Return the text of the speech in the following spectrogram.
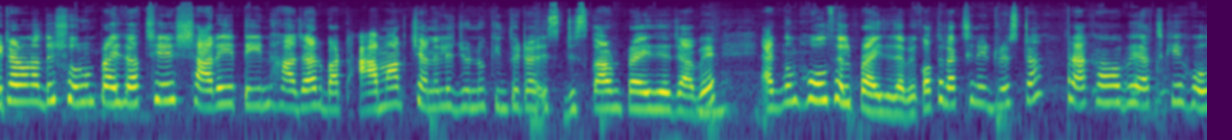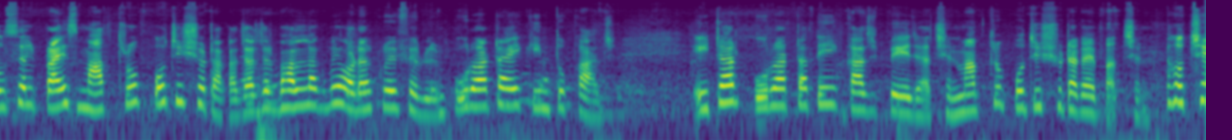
এটার ওনাদের শোরুম প্রাইস আছে সাড়ে তিন হাজার বাট আমার চ্যানেলের জন্য কিন্তু এটা ডিসকাউন্ট প্রাইসে যাবে। একদম হোলসেল প্রাইসে যাবে। কত রাখছেন এই ড্রেসটা রাখা হবে আজকে হোলসেল প্রাইস মাত্র পঁচিশশো টাকা। যার যার ভালো লাগবে অর্ডার করে ফেলবেন। পুরাটাই কিন্তু কাজ। এটার পুরাটাতেই কাজ পেয়ে যাচ্ছেন। মাত্র পঁচিশশো টাকায় পাচ্ছেন। হচ্ছে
